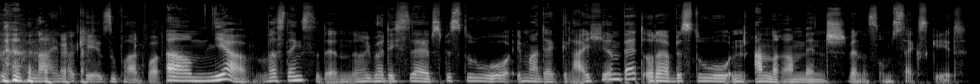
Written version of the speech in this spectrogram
Nein, okay, super Antwort. Ähm, ja, was denkst du denn äh, über dich selbst? Bist du immer der gleiche im Bett oder bist du ein anderer Mensch, wenn es um Sex geht?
